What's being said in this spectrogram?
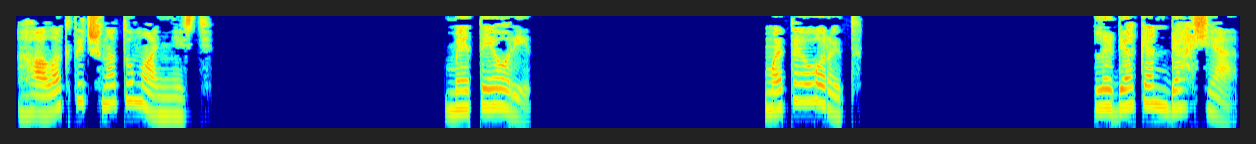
Галактична туманність. Meteorit. Метеорит. Ledakan dahsyat.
